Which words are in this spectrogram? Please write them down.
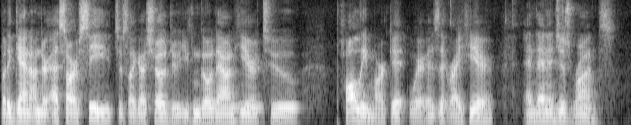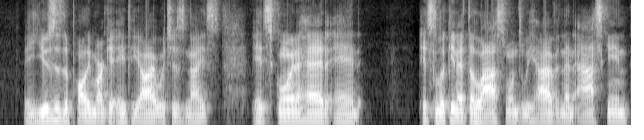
but again, under SRC, just like I showed you, you can go down here to Polymarket. Where is it? Right here. And then it just runs. It uses the Polymarket API, which is nice. It's going ahead and it's looking at the last ones we have and then asking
